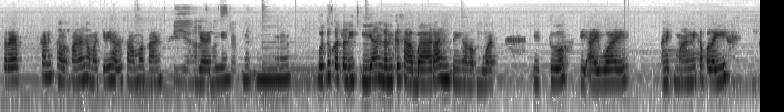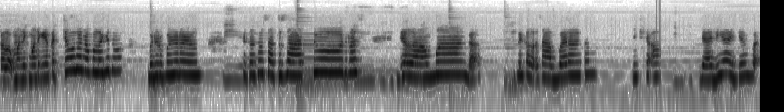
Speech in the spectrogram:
strap kan kalau kanan sama kiri harus sama kan. iya Jadi Rep. mm-mm, butuh ketelitian dan kesabaran sih kalau buat itu DIY manik-manik apalagi kalau manik-manik yang kecil kan apalagi tuh bener-bener yang iya kita tuh satu-satu terus Mm-mm. dia lama nggak tapi kalau sabar kan insya Allah jadi aja mbak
